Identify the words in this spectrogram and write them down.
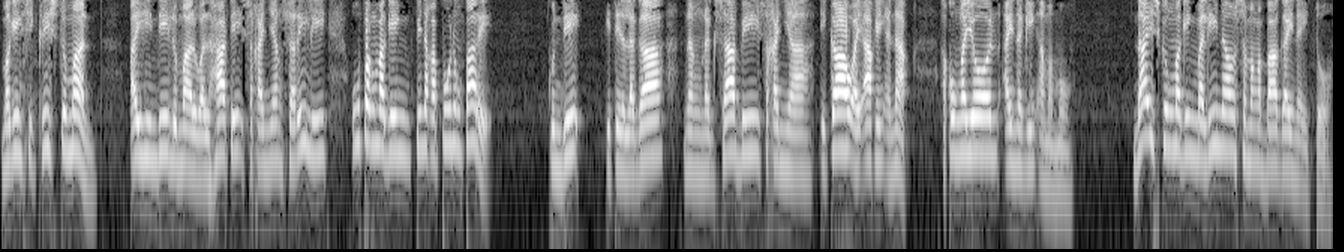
maging si Kristo man ay hindi lumalwalhati sa kanyang sarili upang maging pinakapunong pari, kundi itinalaga ng nagsabi sa kanya, Ikaw ay aking anak, ako ngayon ay naging ama mo. Nais kong maging malinaw sa mga bagay na ito,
